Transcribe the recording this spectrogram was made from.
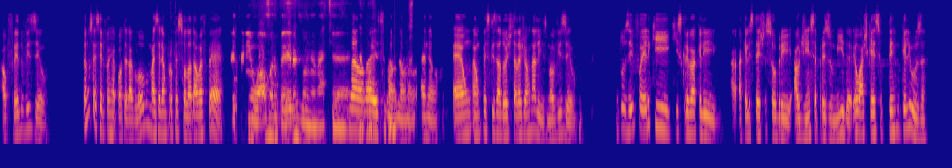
Alfredo Viseu. Eu não sei se ele foi repórter da Globo, mas ele é um professor lá da UFPE. Ele tem o Álvaro Pereira Júnior, né? Que é não, não é esse, não, não, não. É não. É um, é um pesquisador de telejornalismo, é o Viseu. Inclusive, foi ele que, que escreveu aquele, aqueles textos sobre audiência presumida. Eu acho que é esse o termo que ele usa.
